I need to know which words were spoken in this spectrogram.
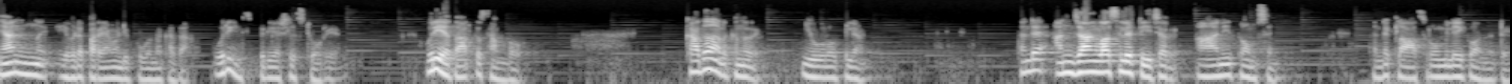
ഞാൻ ഇന്ന് ഇവിടെ പറയാൻ വേണ്ടി പോകുന്ന കഥ ഒരു ഇൻസ്പിറേഷണൽ സ്റ്റോറിയാണ് ഒരു യഥാർത്ഥ സംഭവം. കഥ നടക്കുന്നത് യൂറോപ്പിലാണ്. തന്റെ അഞ്ചാം ക്ലാസ്സിലെ ടീച്ചർ ആനി തോംസൺ തന്റെ ക്ലാസ് റൂമിലേക്ക് വന്നിട്ട്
